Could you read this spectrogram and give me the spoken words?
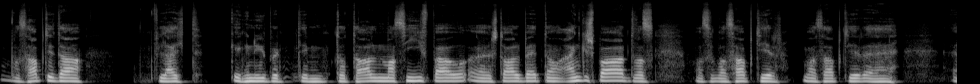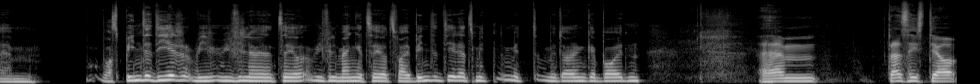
was habt ihr da vielleicht gegenüber dem totalen Massivbau äh, Stahlbeton eingespart? Was, was, was habt ihr, was habt ihr, äh, ähm, was bindet ihr? Wie, wie, viele CO, wie viel Menge CO2 bindet ihr jetzt mit, mit, mit euren Gebäuden? Ähm, das ist ja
